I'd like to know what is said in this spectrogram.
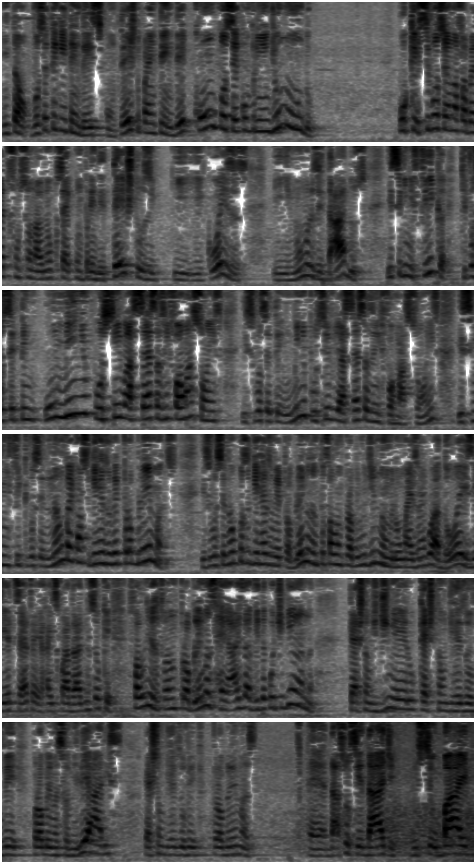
Então, você tem que entender esse contexto para entender como você compreende o mundo. Porque se você é analfabeto funcional e não consegue compreender textos e, e, e, coisas, e números e dados, isso significa que você tem o mínimo possível acesso às informações. E se você tem o mínimo possível de acesso às informações, isso significa que você não vai conseguir resolver problemas. E se você não conseguir resolver problemas, eu não estou falando problema de número, 1 mais 1 é igual a 2 e etc, raiz quadrada, não sei o quê. Estou falando, falando problemas reais da vida cotidiana. Questão de dinheiro, questão de resolver problemas familiares, questão de resolver problemas é, da sociedade, do seu bairro,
